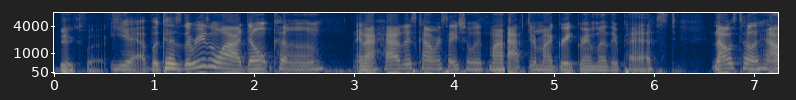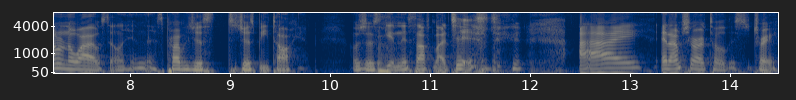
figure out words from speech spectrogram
big facts. Yeah, because the reason why I don't come, and I had this conversation with my after my great grandmother passed, and I was telling him, I don't know why I was telling him this, probably just to just be talking. I was just getting this off my chest. I, and I'm sure I've told this to Trey,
